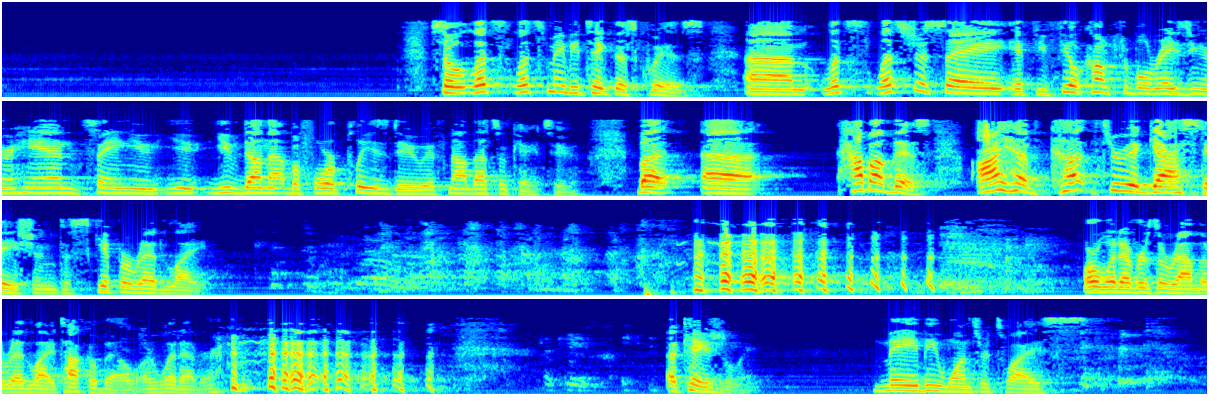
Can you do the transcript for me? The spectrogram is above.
So let's let's maybe take this quiz. Um, let's let's just say if you feel comfortable raising your hand, saying you, you you've done that before, please do. If not, that's okay too. But uh, how about this? I have cut through a gas station to skip a red light. or whatever's around the red light, Taco Bell or whatever. Occasionally. Occasionally. Maybe once or twice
